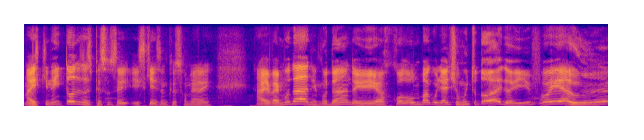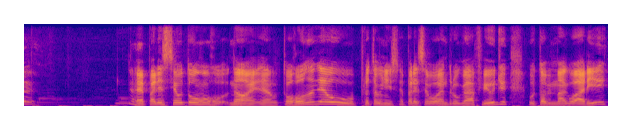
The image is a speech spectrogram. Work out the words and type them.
Mas que nem todas as pessoas esqueçam que eu sou Homem-Aranha. Aí vai mudando e mudando, aí rolou um bagulhete muito doido, aí foi. Aí apareceu o Tom. Não, é, o Tom Holland é o protagonista. Apareceu o Andrew Garfield, o Tobey Maguire,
